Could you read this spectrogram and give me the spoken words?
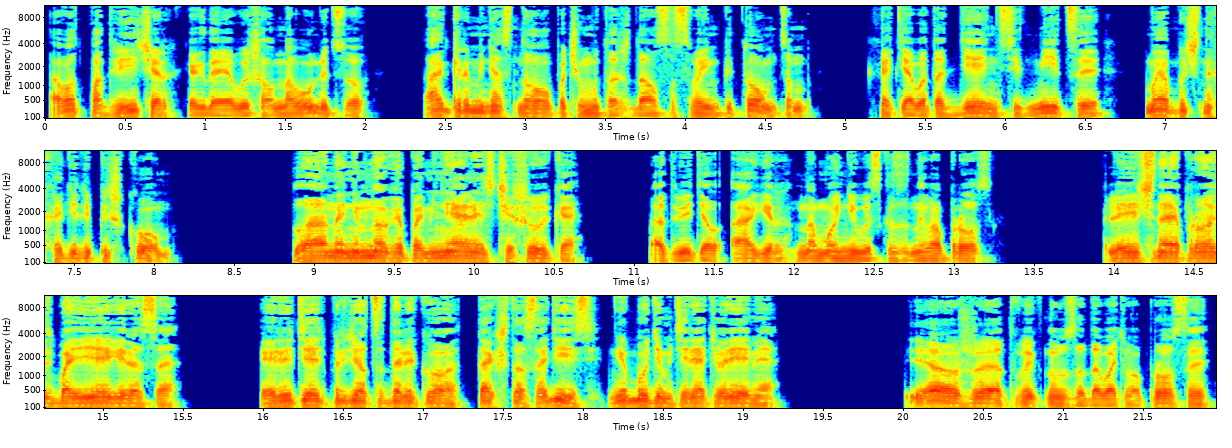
а вот под вечер, когда я вышел на улицу, Агер меня снова почему-то ждал со своим питомцем, хотя в этот день, седмицы, мы обычно ходили пешком. «Планы немного поменялись, чешуйка», — ответил Агер на мой невысказанный вопрос. «Личная просьба Егереса. И лететь придется далеко, так что садись, не будем терять время». Я уже, отвыкнув задавать вопросы,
